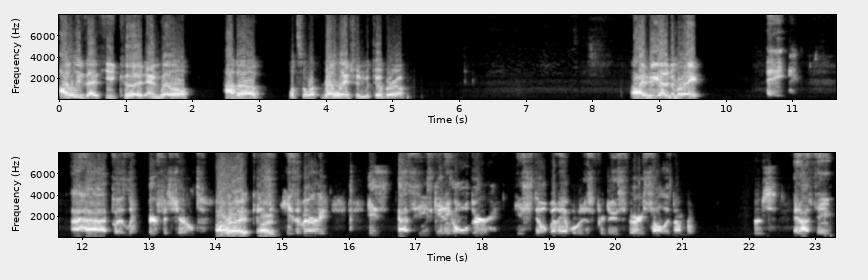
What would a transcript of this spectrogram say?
I believe that he could and will have a what's the word revelation with Joe Burrow. All right, who you got at number eight? Eight. I put Larry Fitzgerald. All right, all right. He's a very he's as he's getting older, he's still been able to just produce very solid numbers. And I think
